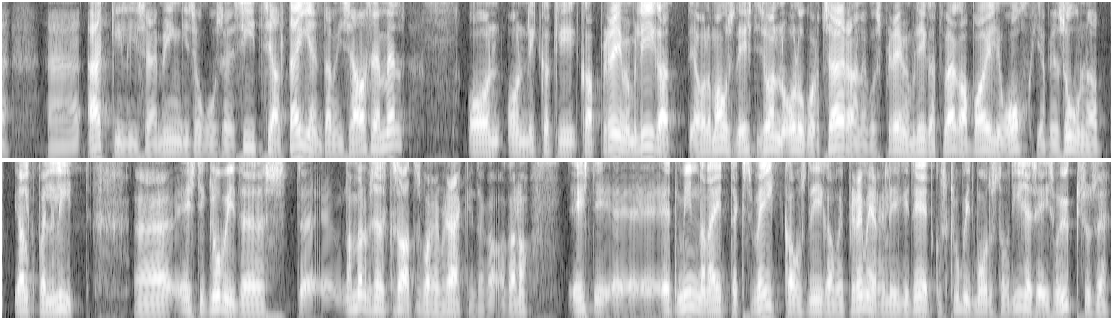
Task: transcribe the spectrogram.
äh, äkilise mingisuguse siit-sealt täiendamise asemel on, on ikkagi ka premium-liigat ja oleme ausad, Eestis on olukord säärane, kus premium-liigat väga palju ohjab ja suunab jalgpalliliit. Äh, Eesti klubidest, noh, me oleme sellest ka saates varem rääkinud, aga, aga noh, Eesti, et minna näiteks veikkausliiga või Premier League'i teed, kus klubid moodustavad iseseisva üksuse,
